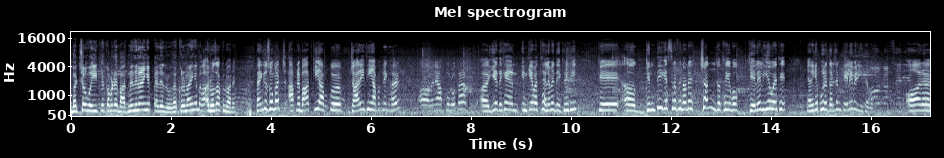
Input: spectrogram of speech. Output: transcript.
बच्चों को ईद के कपड़े बाद में दिलाएँगे पहले रोज़ा खुलवाएँगे रोज़ा खुलवा रहे थैंक यू सो मच आपने बात की आपको जा रही थी आप अपने घर। मैंने आपको रोका। ये देखें इनके मैं थैले में देख रही थी कि गिनती के सिर्फ़ इन्होंने चंद जो थे वो केले लिए हुए थे। यानी कि पूरे दर्जन केले भी नहीं थे वो। और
